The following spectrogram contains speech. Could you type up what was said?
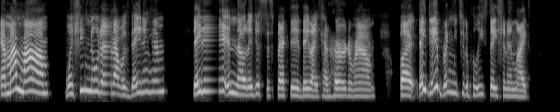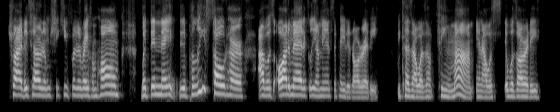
And my mom, when she knew that I was dating him, they didn't know. They just suspected. They like had heard around, but they did bring me to the police station and like try to tell them she keeps running away from home. But then they the police told her I was automatically emancipated already because I was a teen mom and I was it was already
